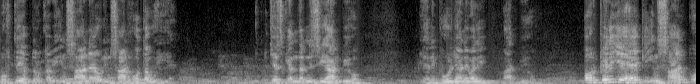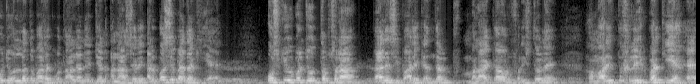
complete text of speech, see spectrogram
मुफ्ती अब्दुल कभी इंसान है और इंसान होता हुई है। जिसके अंदर निसियान भी हो, यानी भूल जाने वाली बात भी हो। और फिर यह है कि इंसान को जो अल्लाह तबारक वाली ने जिन अनासर अरबा से पैदा किया है उसके ऊपर जो तबसरा पहले सिपाही के अंदर मलाइका और फरिश्तों ने हमारी तख्लीक पर किया है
